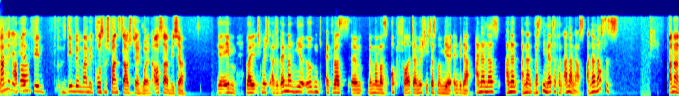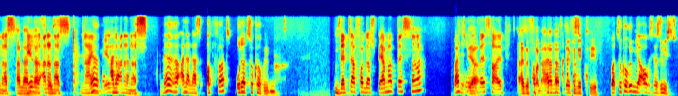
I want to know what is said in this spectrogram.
haben wir denn irgendwen, den wir mal mit großem Schwanz darstellen wollen, außer Micha? Ja, eben, weil ich möchte, also wenn man mir irgendetwas, ähm, wenn man was opfert, dann möchte ich, dass man mir entweder Ananas, Anan, Anan, was ist die Mehrzahl von Ananas? Ananas ist. Ananas. Ananas mehrere Ananas. Nein, mehrere, mehrere Ananas. Ananas mehrere Ananas opfert oder Zuckerrüben? Wird davon das Sperma besser? Weiß ich nicht. Oder ja. weshalb? Also von Ananas, Ananas definitiv. Aber Zuckerrüben ja auch, ist ja süß.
